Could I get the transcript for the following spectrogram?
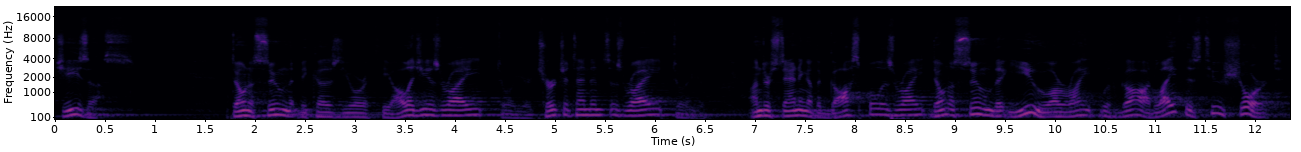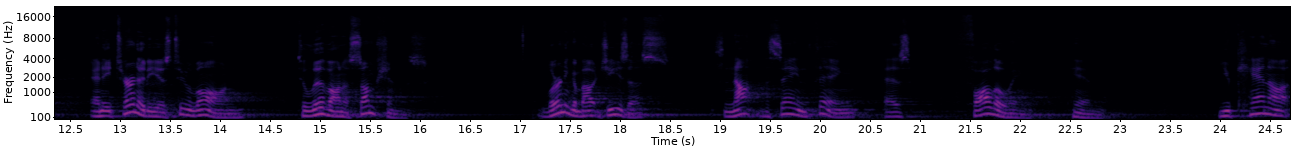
Jesus. Don't assume that because your theology is right, or your church attendance is right, or your understanding of the gospel is right, don't assume that you are right with God. Life is too short, and eternity is too long to live on assumptions. Learning about Jesus is not the same thing as following him. You cannot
